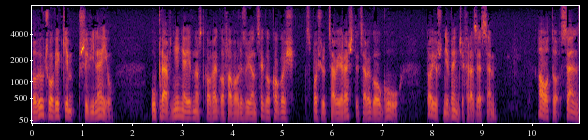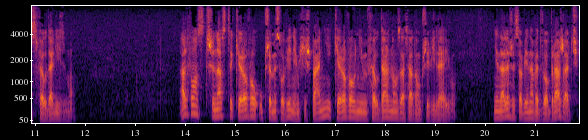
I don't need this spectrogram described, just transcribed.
bo był człowiekiem przywileju, uprawnienia jednostkowego faworyzującego kogoś spośród całej reszty, całego ogółu, to już nie będzie frazesem, a oto sens feudalizmu. Alfons XIII kierował uprzemysłowieniem Hiszpanii, kierował nim feudalną zasadą przywileju. Nie należy sobie nawet wyobrażać,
